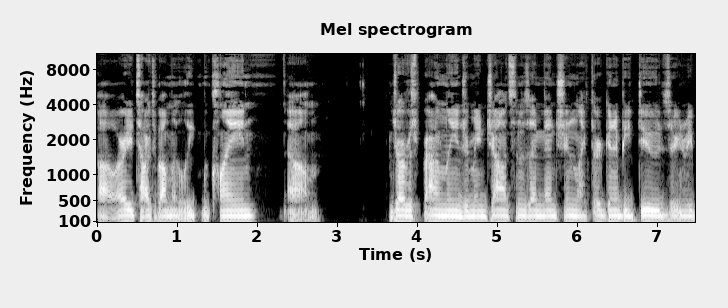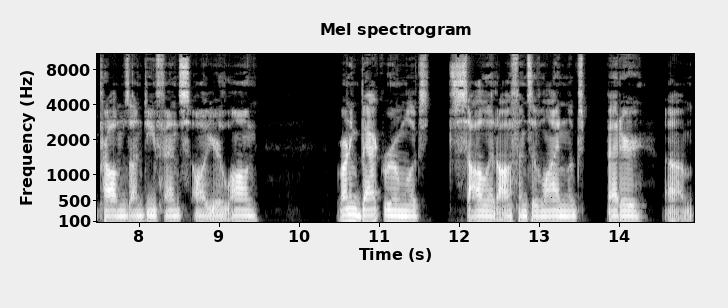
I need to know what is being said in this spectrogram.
uh, already talked about Malik McClain, um, Jarvis Brownlee and Jermaine Johnson, as I mentioned, like they're going to be dudes. They're going to be problems on defense all year long. Running back room looks solid. Offensive line looks better. Um,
